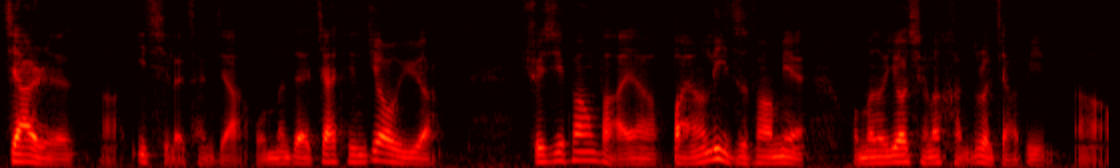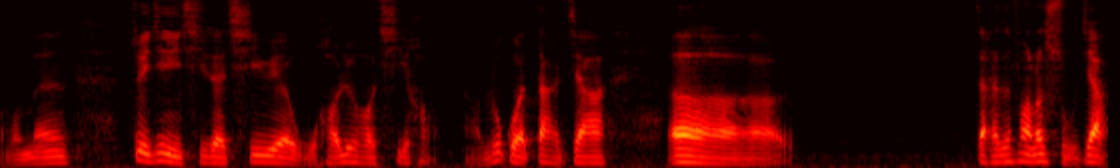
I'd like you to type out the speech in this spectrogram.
家人啊一起来参加，我们在家庭教育啊。学习方法呀，榜样励志方面，我们都邀请了很多的嘉宾啊。我们最近一期在七月五号、六号、七号啊。如果大家呃在孩子放了暑假，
